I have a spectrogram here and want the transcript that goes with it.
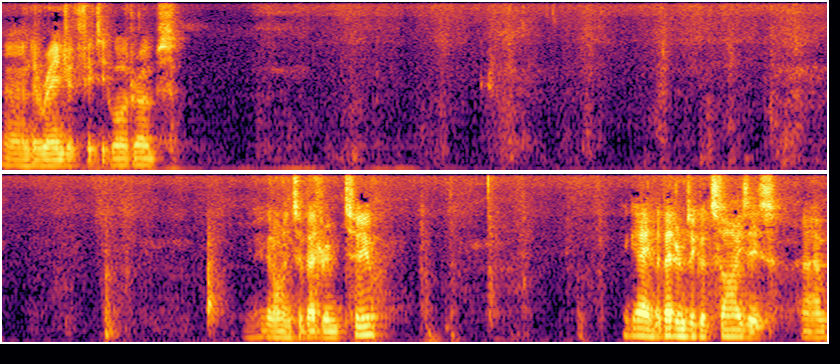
And a range of fitted wardrobes. Moving on into bedroom two. Again, the bedrooms are good sizes, um,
